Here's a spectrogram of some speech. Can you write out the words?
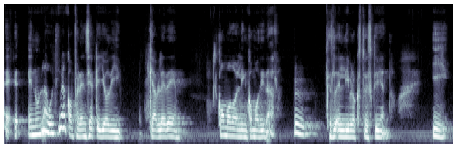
eh, eh, en una última conferencia que yo di, que hablé de cómodo en la incomodidad, mm. que es el libro que estoy escribiendo, y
